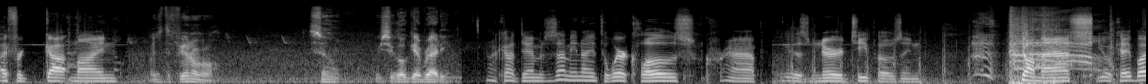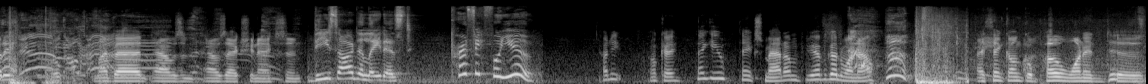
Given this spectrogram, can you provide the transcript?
I forgot mine. When's the funeral? Soon. We should go get ready. Oh, God damn it. Does that mean I need to wear clothes? Crap. Look at this nerd T-posing. Dumbass. You okay, buddy? Oh, my bad. That was, an, that was actually an accident. These are the latest. Perfect for you. How do you... Okay. Thank you. Thanks, madam. You have a good one now. I think Uncle Po wanted to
